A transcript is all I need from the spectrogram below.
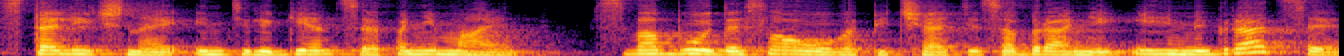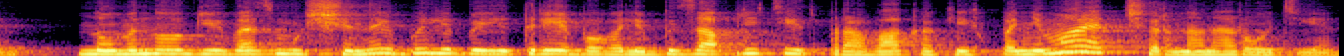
столичная интеллигенция понимает. Свобода слова, печати, собраний и иммиграции, но многие возмущены были бы и требовали бы запретить права, как их понимает чернонародье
